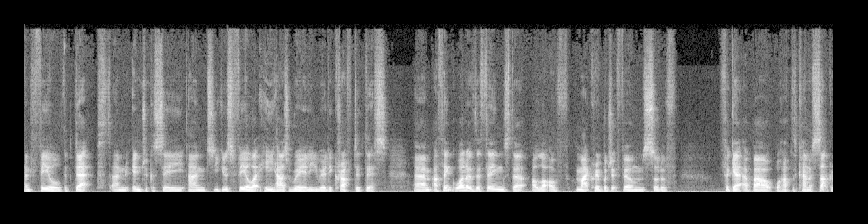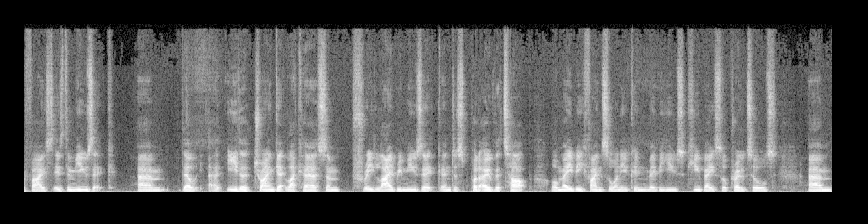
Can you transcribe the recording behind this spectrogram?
and feel the depth and intricacy, and you can just feel that he has really, really crafted this. Um, I think one of the things that a lot of micro budget films sort of forget about or have to kind of sacrifice is the music. Um, they'll uh, either try and get like uh, some free library music and just put it over the top, or maybe find someone who can maybe use Cubase or Pro Tools. Um,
